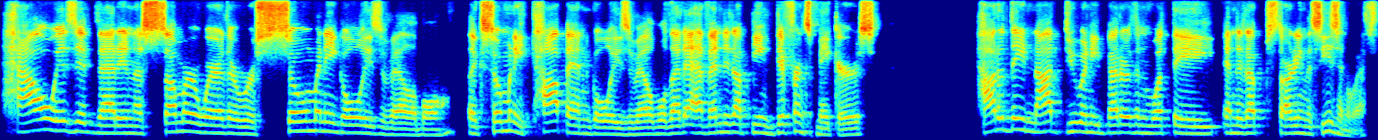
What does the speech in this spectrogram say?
how is it that in a summer where there were so many goalies available, like so many top end goalies available that have ended up being difference makers, how did they not do any better than what they ended up starting the season with?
